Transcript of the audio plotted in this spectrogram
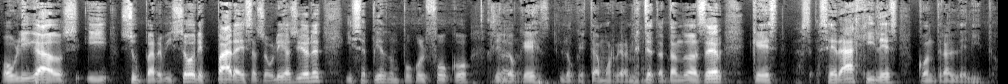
obligados y supervisores para esas obligaciones y se pierde un poco el foco de lo que es lo que estamos realmente tratando de hacer, que es ser ágiles contra el delito.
